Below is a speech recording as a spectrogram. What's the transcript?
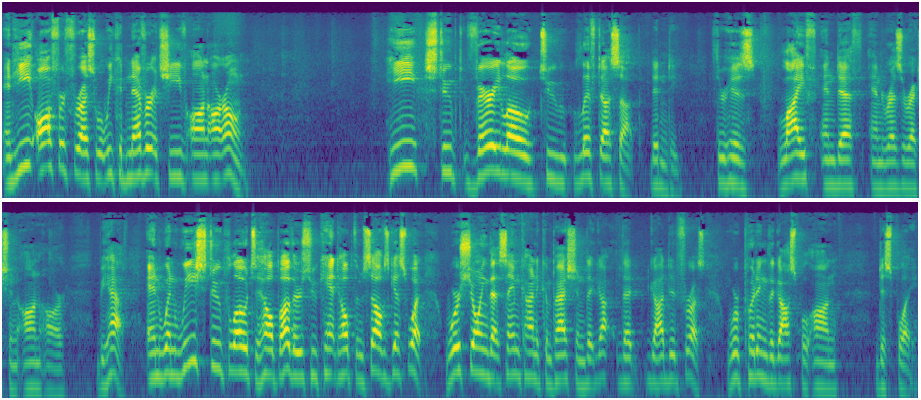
And He offered for us what we could never achieve on our own. He stooped very low to lift us up, didn't He? Through His life and death and resurrection on our behalf. And when we stoop low to help others who can't help themselves, guess what? We're showing that same kind of compassion that God, that God did for us. We're putting the gospel on display.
